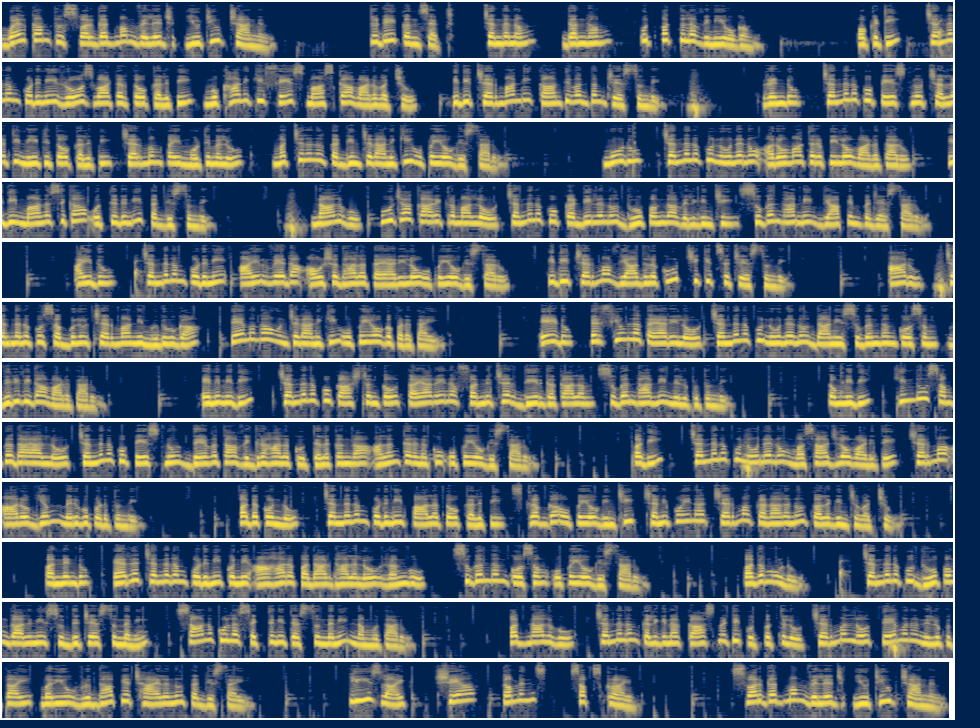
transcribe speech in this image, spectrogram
Welcome to Swargadmam Village YouTube channel. Today concept చందనం గంధం ఉత్పత్తుల వినియోగం ఒకటి చందనం పొడిని రోజ్ వాటర్తో కలిపి ముఖానికి ఫేస్ మాస్క్గా వాడవచ్చు. ఇది చర్మాన్ని కాంతివంతం చేస్తుంది. రెండు చందనపు పేస్ట్ను చల్లటి నీటితో కలిపి చర్మంపై మొటిమలు మచ్చలను తగ్గించడానికి ఉపయోగిస్తారు. మూడు చందనపు నూనెను అరోమాథెరపీలో వాడతారు. ఇది మానసిక ఒత్తిడిని తగ్గిస్తుంది. నాలుగు పూజా కార్యక్రమాల్లో చందనపు కడ్డీలను ధూపంగా వెలిగించి సుగంధాన్ని వ్యాపింపజేస్తారు. ఐదు చందనం పొడిని ఆయుర్వేద ఔషధాల తయారీలో ఉపయోగిస్తారు. ఇది చర్మ వ్యాధులకు చికిత్స చేస్తుంది. ఆరు చందనపు సబ్బులు చర్మాన్ని మృదువుగా తేమగా ఉంచడానికి ఉపయోగపడతాయి. ఏడు పెర్ఫ్యూమ్ల తయారీలో చందనపు నూనెను దాని సుగంధం కోసం విరివిగా వాడతారు. ఎనిమిది చందనపు కాష్టంతో తయారైన ఫర్నిచర్ దీర్ఘకాలం సుగంధాన్ని నిలుపుతుంది. తొమ్మిది హిందూ సంప్రదాయాల్లో చందనపు పేస్ట్ను దేవతా విగ్రహాలకు తిలకంగా అలంకరణకు ఉపయోగిస్తారు. పది చందనపు నూనెను మసాజ్లో వాడితే చర్మ ఆరోగ్యం మెరుగుపడుతుంది. పదకొండు చందనం పొడిని పాలతో కలిపి స్క్రబ్గా ఉపయోగించి చనిపోయిన చర్మ కణాలను తొలగించవచ్చు. పన్నెండు. ఎర్ర చందనం పొడిని కొన్ని ఆహార పదార్థాలలో రంగు సుగంధం కోసం ఉపయోగిస్తారు. పదమూడు. చందనపు ధూపం గాలిని శుద్ధి చేస్తుందని సానుకూల శక్తిని తెస్తుందని నమ్ముతారు. పద్నాలుగు. చందనం కలిగిన కాస్మెటిక్ ఉత్పత్తులు చర్మంలో తేమను నిలుపుతాయి మరియు వృద్ధాప్య ఛాయలను తగ్గిస్తాయి. Please like share comments subscribe. Swargadmam village YouTube channel.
